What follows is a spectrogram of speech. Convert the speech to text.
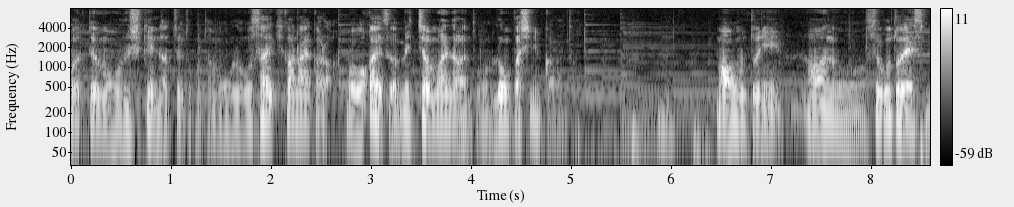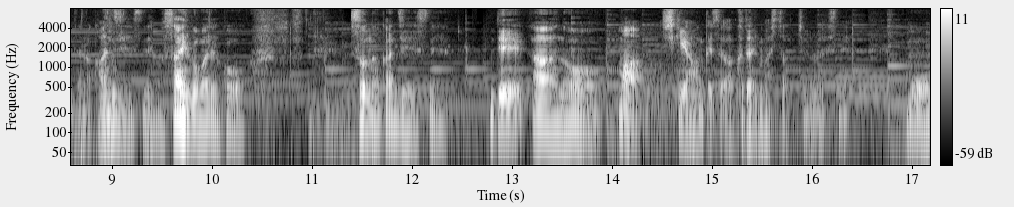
うやってもう俺試験になっちゃうってことはもう俺抑えきかないから、まあ、若いやつがめっちゃお前ならと論破しに行くからと。うん、まあ本当に、あの、そういうことですみたいな感じですね。最後までこう、そんな感じですね。で、あの、まあ、死刑判決が下りましたっていうのはですね。もう、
